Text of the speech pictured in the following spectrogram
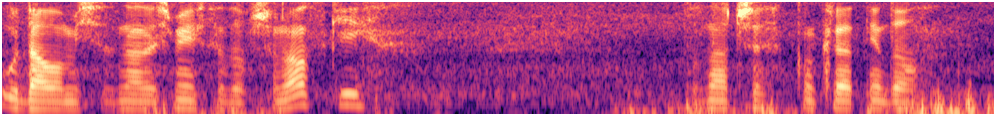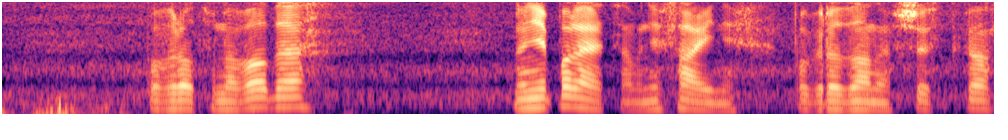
Udało mi się znaleźć miejsce do przenoski. To znaczy konkretnie do powrotu na wodę. No nie polecam, nie fajnie. Pogrodzone wszystko.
